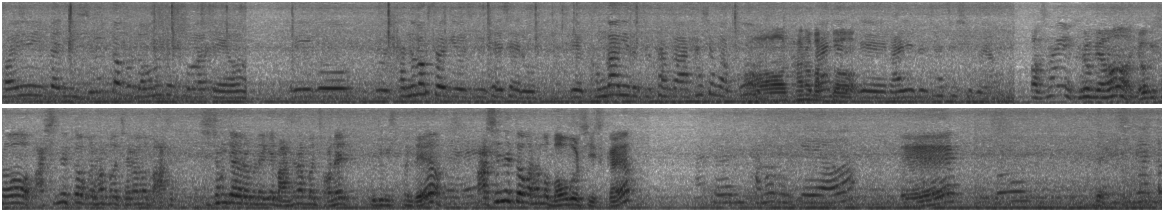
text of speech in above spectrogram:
저희는 일단 이 시루떡을 너무도 좋아해요. 그리고 그 단호박석이 요즘 대세로 이제 건강에도 좋다고 하셔갖고 어, 많이, 단호박도. 예, 많이들 찾으시고요. 아, 사장님 그러면 여기서 맛있는 떡을 한번 제가 한번 맛을 시청자 여러분에게 맛을 한번 전해드리고 싶은데요. 네. 맛있는 떡을 한번 먹어볼 수 있을까요? 아, 저는 좀 담아볼게요. 네. 그리고 네. 주시면 또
